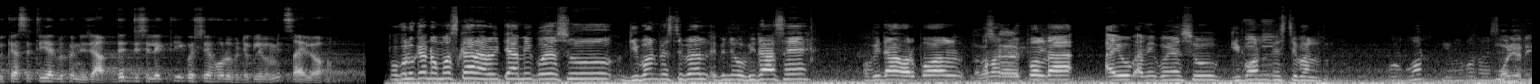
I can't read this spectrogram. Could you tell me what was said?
বিকাশ চেত্ৰী ইয়াৰ বিষয়ে নিজে আপডেট দিছিলে। কি কৈছে সৰু ভিডিঅ' ক্লিপ আমি চাই লওঁ আহক। সকলোকে নমস্কাৰ আৰু এতিয়া আমি গৈ আছো গিবন ফেষ্টিভেল এইপিনে অভিদা আছে। অভিদা হৰপল আমাৰ বিপল দা আয়ুব আমি গৈ আছো গিবন ফেষ্টিভেল ক'ত গিবন ক'ত হৈ আছে? মৰিয়নি।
